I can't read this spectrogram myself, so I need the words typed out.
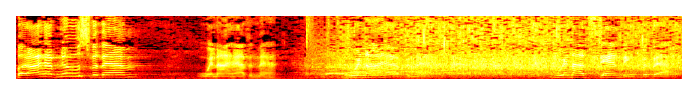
But I have news for them. We're not having that. We're not having that. We're not standing for that.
